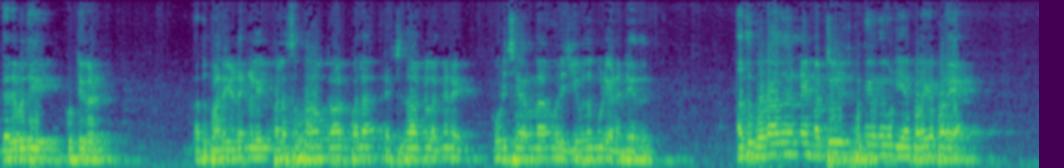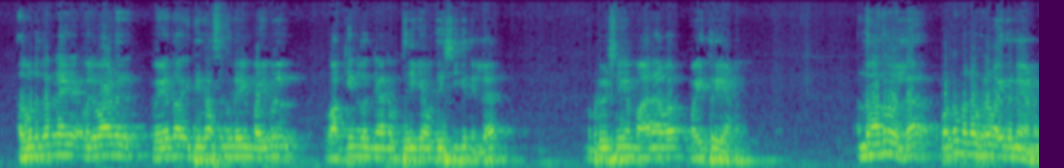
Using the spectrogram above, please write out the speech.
നിരവധി കുട്ടികൾ അത് പലയിടങ്ങളിൽ പല സ്വഭാവക്കാർ പല രക്ഷിതാക്കൾ അങ്ങനെ കൂടിച്ചേർന്ന ഒരു ജീവിതം കൂടിയാണ് എന്റേത്. അതുകൂടാതെ തന്നെ മറ്റൊരു പ്രത്യേകത കൂടി ഞാൻ പറയാൻ പറയാം. അതുകൊണ്ട് തന്നെ ഒരുപാട് വേദ ഇതിഹാസങ്ങളുടെയും ബൈബിൾ വാക്യങ്ങളും ഞാൻ ഉദ്ധരിക്കാൻ ഉദ്ദേശിക്കുന്നില്ല. നമ്മുടെ വിഷയം മാനവ മൈത്രിയാണ്. എന്ന് മാത്രമല്ല വളരെ മനോഹരമായി തന്നെയാണ്.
